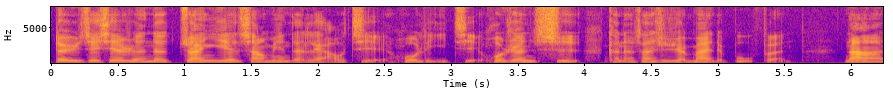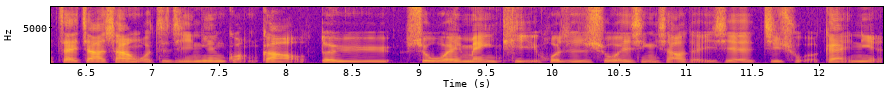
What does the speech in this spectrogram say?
对于这些人的专业上面的了解或理解或认识，可能算是人脉的部分。那再加上我自己念广告，对于数位媒体或者是数位行销的一些基础的概念，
